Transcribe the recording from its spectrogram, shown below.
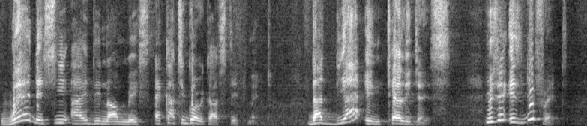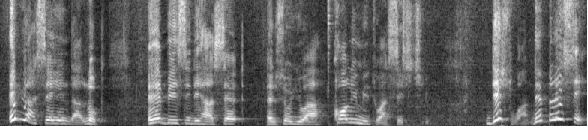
where the CID now makes a categorical statement that their intelligence, you see, is different. If you are saying that, look, ABCD has said, and so you are calling me to assist you. This one, they please say,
